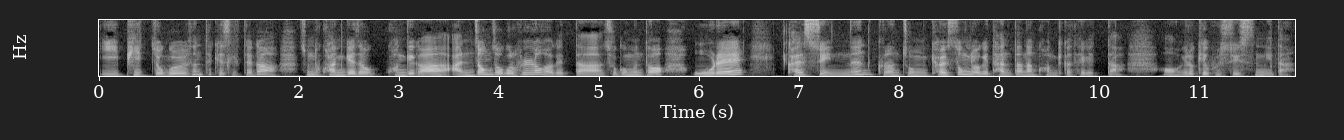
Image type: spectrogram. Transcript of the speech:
이 B 쪽을 선택했을 때가 좀 더 관계적 관계가 안정적으로 흘러가겠다. 조금은 더 오래 갈 수 있는 그런 좀 결속력이 단단한 관계가 되겠다. 어, 이렇게 볼 수 있습니다.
